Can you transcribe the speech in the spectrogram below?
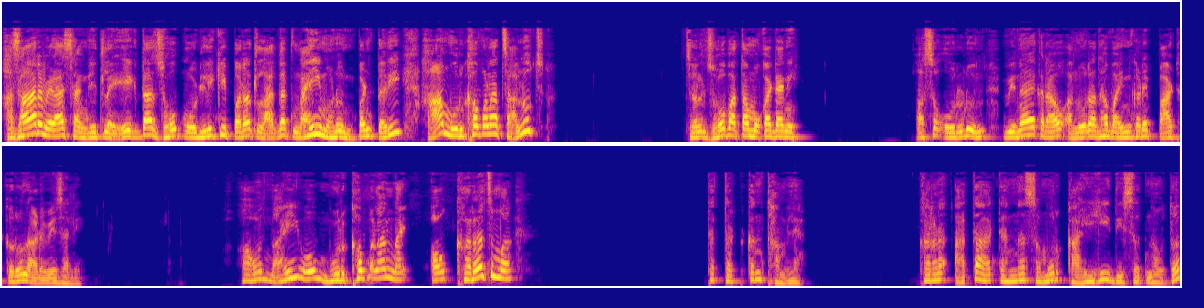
हजार वेळा सांगितलंय एकदा झोप मोडली की परत लागत नाही म्हणून पण तरी हा मूर्खपणा चालूच. चल झोप आता मुकाट्याने. असं ओरडून विनायकराव अनुराधाबाईंकडे पाठ करून आडवे झाले. अहो नाही हो मूर्खपणा नाही. अहो खरंच मग त्या तटकन थांबल्या. कारण आता त्यांना समोर काहीही दिसत नव्हतं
